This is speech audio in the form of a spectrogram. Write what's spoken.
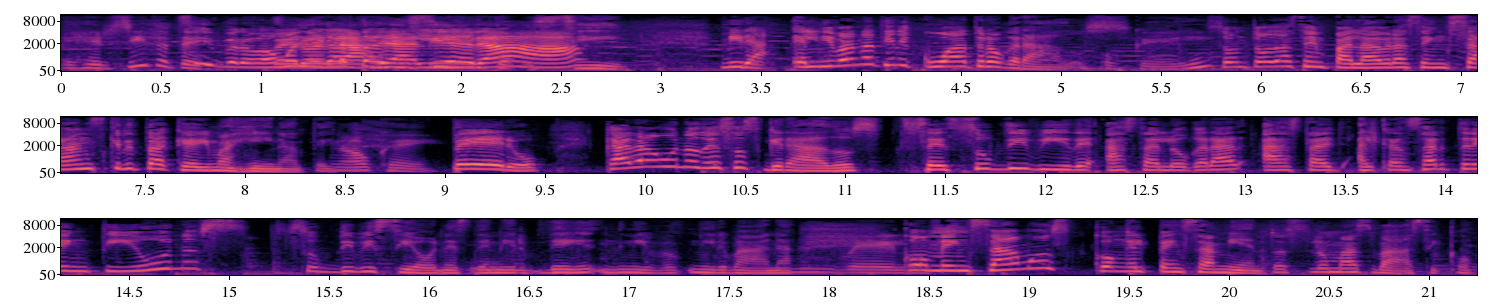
ejercítate. Sí, pero vamos a llegar la realidad. Sí. Mira, el nirvana tiene cuatro grados. Son todas en palabras en sánscrita que imagínate. Ah. Pero cada uno de esos grados se subdivide hasta lograr, hasta alcanzar 31 subdivisiones de, nir- de nir- nirvana. Niveles. Comenzamos con el pensamiento, es lo más básico.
